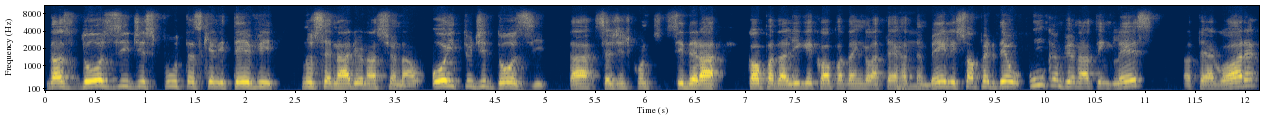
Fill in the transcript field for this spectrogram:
das doze disputas que ele teve no cenário nacional. Oito de doze, tá? Se a gente considerar Copa da Liga e Copa da Inglaterra uhum. também, ele só perdeu um campeonato inglês até agora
